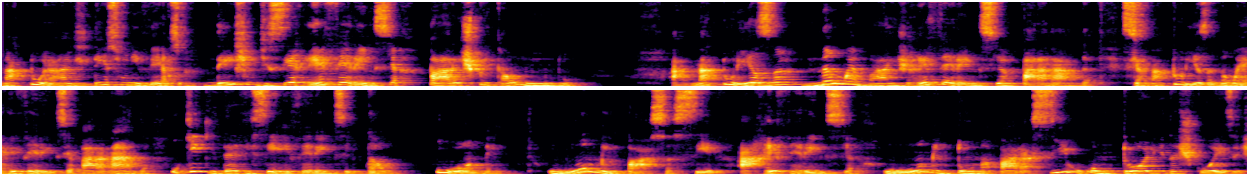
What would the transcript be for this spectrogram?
naturais desse universo deixam de ser referência para explicar o mundo. A natureza não é mais referência para nada. Se a natureza não é referência para nada, o que, que deve ser referência então? O homem. O homem passa a ser a referência. O homem toma para si o controle das coisas,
